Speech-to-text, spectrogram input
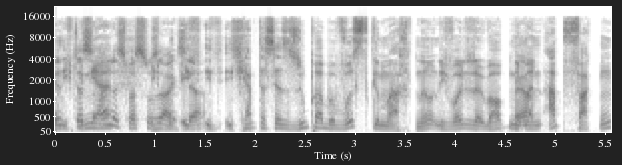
und ich das bin ja alles, was du ich, sagst, ich, ja. ich, ich habe das ja super bewusst gemacht, ne? Und ich wollte da überhaupt niemanden abfacken,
